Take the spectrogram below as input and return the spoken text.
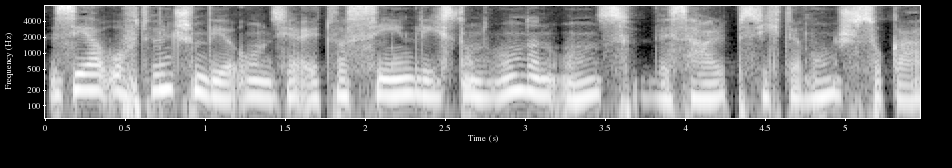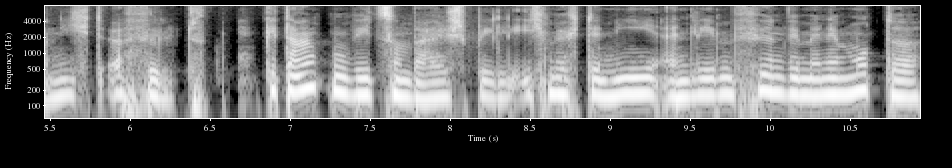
Sehr oft wünschen wir uns ja etwas sehnlichst und wundern uns, weshalb sich der Wunsch so gar nicht erfüllt. Gedanken wie zum Beispiel, ich möchte nie ein Leben führen wie meine Mutter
